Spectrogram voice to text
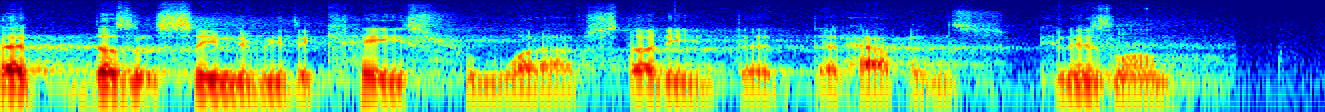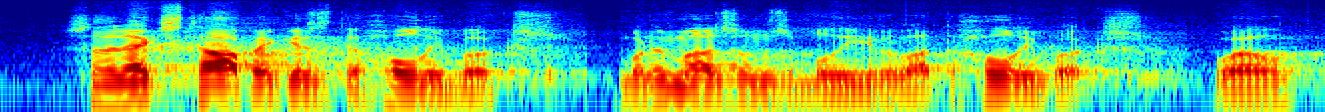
That doesn't seem to be the case from what I've studied that, that happens in Islam. So the next topic is the holy books. What do Muslims believe about the holy books? Well,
